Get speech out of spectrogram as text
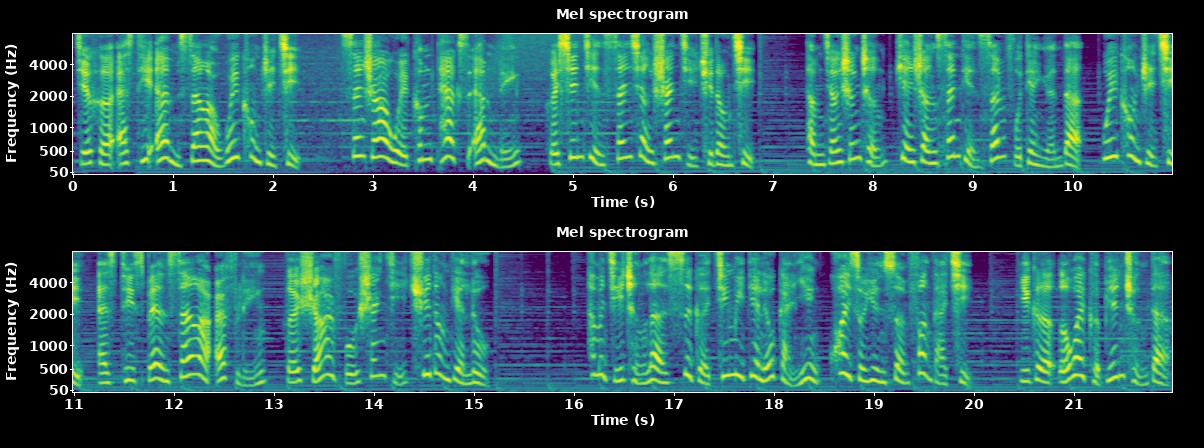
结合 STM 三二微控制器、三十二位 COMTEX M 零和先进三相栅极驱动器。它们将生成片上三点三伏电源的微控制器 ST SPAN 三二 F 零和十二伏栅极驱动电路。它们集成了四个精密电流感应快速运算放大器，一个额外可编程的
